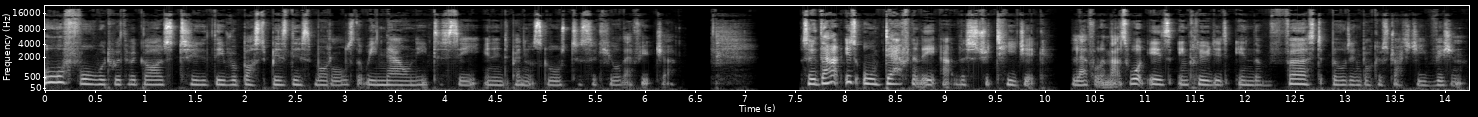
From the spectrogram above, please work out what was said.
or forward with regards to the robust business models that we now need to see in independent schools to secure their future. So that is all definitely at the strategic level, and that's what is included in the first building block of strategy vision.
